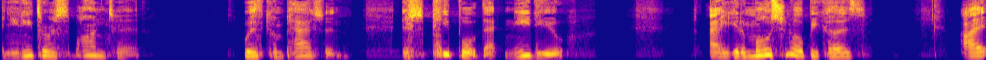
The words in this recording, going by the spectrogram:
and you need to respond to it with compassion. There's people that need you. I get emotional because I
